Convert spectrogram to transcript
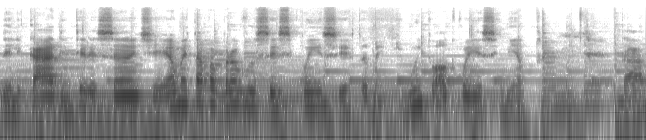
delicada, interessante. É uma etapa para você se conhecer também, de muito autoconhecimento, tá?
